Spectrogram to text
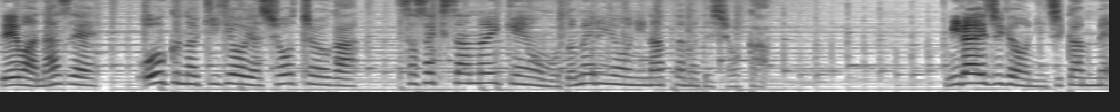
ではなぜ多くの企業や省庁が佐々木さんの意見を求めるようになったのでしょうか。未来授業2時間目。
